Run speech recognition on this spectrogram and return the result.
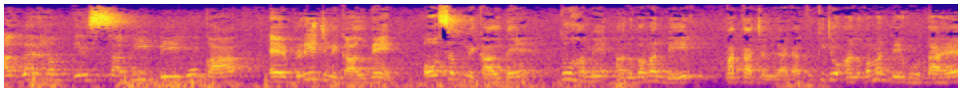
अगर हम इन सभी बेगों का एवरेज निकाल दें, औसत निकाल दें तो हमें अनुगमन वेग पता चल जाएगा, क्योंकि जो अनुगमन वेग होता है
